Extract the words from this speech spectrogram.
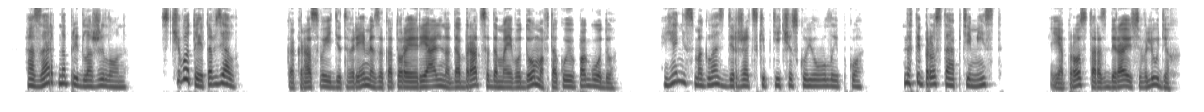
— азартно предложил он. «С чего ты это взял?» Как раз выйдет время, за которое реально добраться до моего дома в такую погоду. Я не смогла сдержать скептическую улыбку. «Да ты просто оптимист». «Я просто разбираюсь в людях»,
